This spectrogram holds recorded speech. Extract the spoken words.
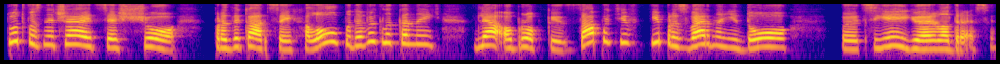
Тут визначається, що предикат цей hello буде викликаний для обробки запитів і при зверненні до е, цієї URL-адреси.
